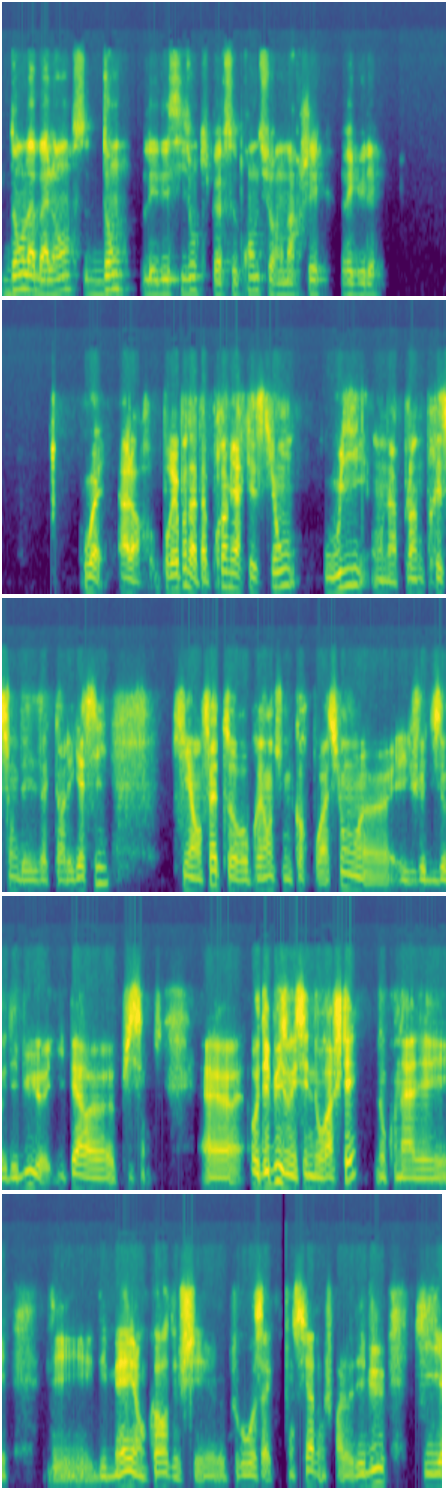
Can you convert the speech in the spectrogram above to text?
dans la balance, dans les décisions qui peuvent se prendre sur un marché régulé Ouais, alors pour répondre à ta première question, oui, on a plein de pression des acteurs legacy qui en fait représentent une corporation, euh, et je le disais au début, euh, hyper euh, puissante. au début, ils ont essayé de nous racheter, donc on a des, mails encore de chez le plus gros acteur foncier dont je parlais au début, qui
